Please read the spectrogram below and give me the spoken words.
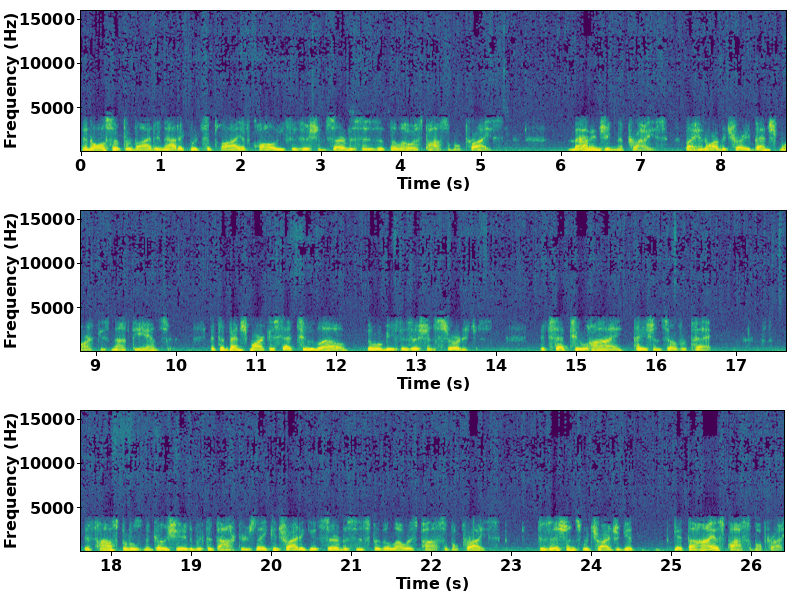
and also provide an adequate supply of quality physician services at the lowest possible price. Managing the price by an arbitrary benchmark is not the answer. If the benchmark is set too low, there will be physician shortages. If set too high, patients overpay. If hospitals negotiated with the doctors, they could try to get services for the lowest possible price. Physicians would try to get, get the highest possible price.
